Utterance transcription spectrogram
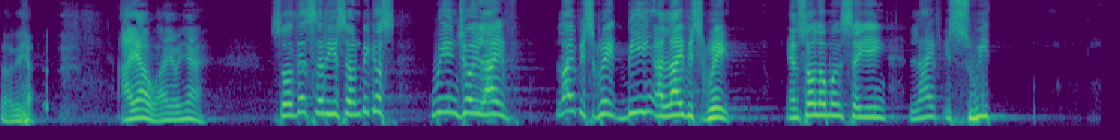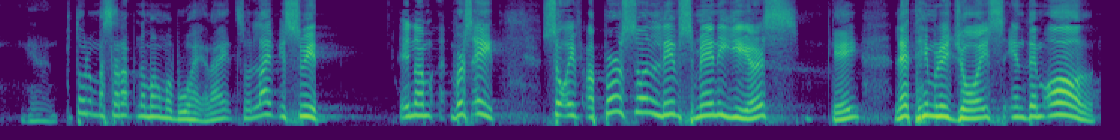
Sorry. Ah. Ayaw, ayaw niya. So that's the reason because we enjoy life. Life is great. Being alive is great. And Solomon saying, life is sweet. Yan. Totoo masarap namang mabuhay, right? So life is sweet. In um, verse 8, so if a person lives many years, okay, let him rejoice in them all.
